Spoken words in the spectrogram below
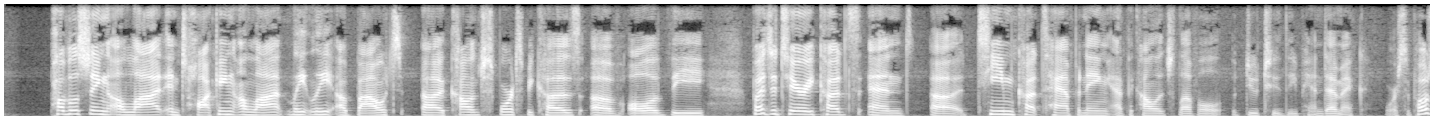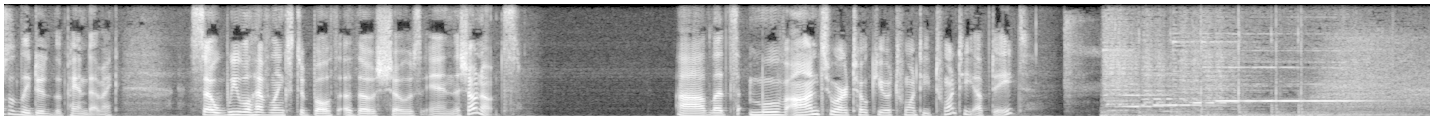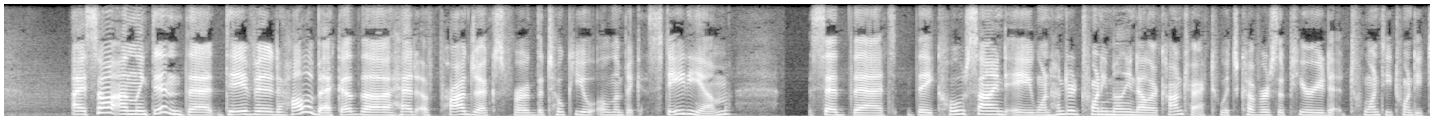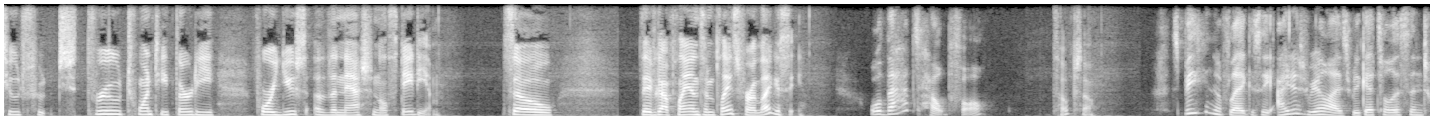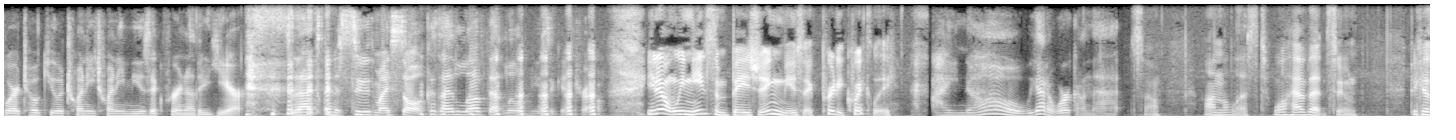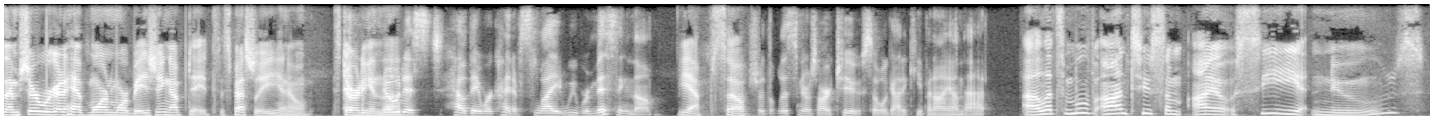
publishing a lot and talking a lot lately about uh, college sports because of all of the budgetary cuts and uh, team cuts happening at the college level due to the pandemic, or supposedly due to the pandemic. So we will have links to both of those shows in the show notes. Uh, let's move on to our Tokyo 2020 update. I saw on LinkedIn that David Hollebecke, the head of projects for the Tokyo Olympic Stadium, said that they co signed a $120 million contract, which covers the period 2022 through 2030 for use of the national stadium. So they've got plans in place for a legacy. Well, that's helpful. Let's hope so. Speaking of legacy, I just realized we get to listen to our Tokyo 2020 music for another year. So that's going to soothe my soul because I love that little music intro. You know, we need some Beijing music pretty quickly. I know. We got to work on that. So, on the list. We'll have that soon because I'm sure we're going to have more and more Beijing updates, especially, you know, starting and in we the. noticed how they were kind of slight. We were missing them. Yeah, so. I'm sure the listeners are too. So we got to keep an eye on that. Uh, let's move on to some IOC news.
